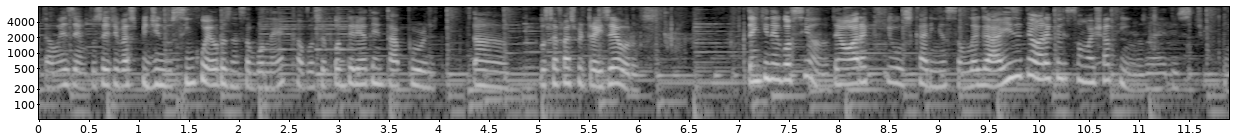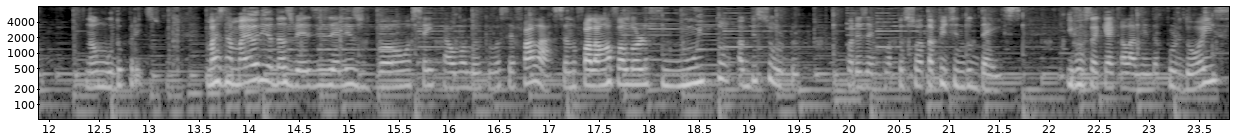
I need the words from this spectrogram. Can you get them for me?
Então, exemplo, se você estivesse pedindo 5 euros nessa boneca, você poderia tentar por. Uh, você faz por 3 euros? tem que ir negociando. Tem hora que os carinhas são legais e tem hora que eles são mais chatinhos, né? Eles, tipo, não muda o preço. Mas na maioria das vezes eles vão aceitar o valor que você falar. Se não falar um valor assim muito absurdo. Por exemplo, a pessoa tá pedindo 10 e você quer que ela venda por 2,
